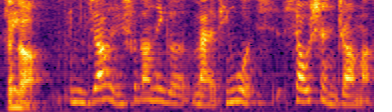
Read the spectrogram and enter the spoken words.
真的。你知道，你说到那个买了苹果销销肾，你知道吗？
